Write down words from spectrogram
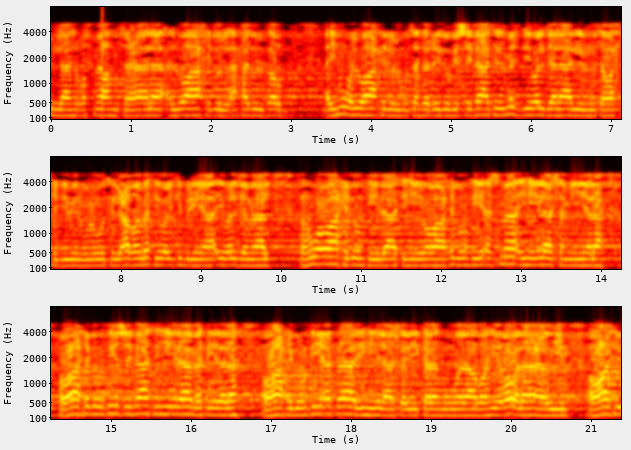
بسم الله الرحمن الله تعالى الواحد الأحد الفرد أي هو الواحد المتفرد بصفات المجد والجلال المتوحد بنعوت العظمة والكبرياء والجمال فهو واحد في ذاته وواحد في أسمائه لا سمي له وواحد في صفاته لا مثيل له وواحد في أفعاله لا شريك له ولا ظهير ولا عظيم وواحد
